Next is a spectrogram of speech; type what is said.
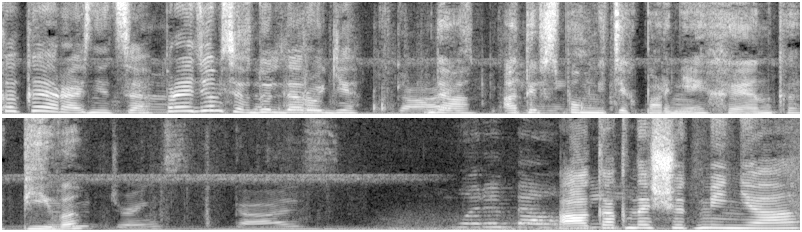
Какая разница? Пройдемся вдоль дороги. Да, а ты вспомни тех парней, Хэнка, пиво. А как насчет меня?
